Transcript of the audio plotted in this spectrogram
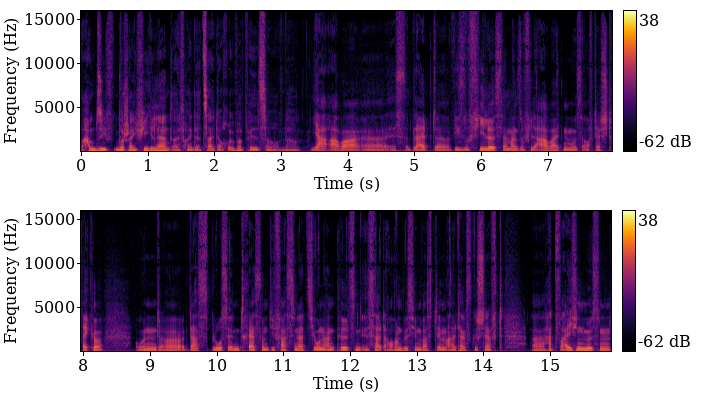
Haben Sie wahrscheinlich viel gelernt, einfach in der Zeit auch über Pilze, oder? Ja, aber äh, es bleibt äh, wie so vieles, wenn man so viel arbeiten muss, auf der Strecke. Und äh, das bloße Interesse und die Faszination an Pilzen ist halt auch ein bisschen, was dem Alltagsgeschäft äh, hat weichen müssen.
